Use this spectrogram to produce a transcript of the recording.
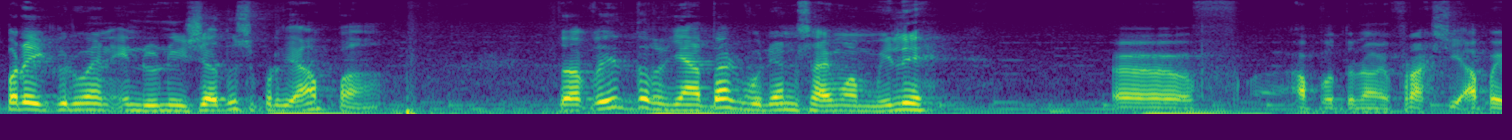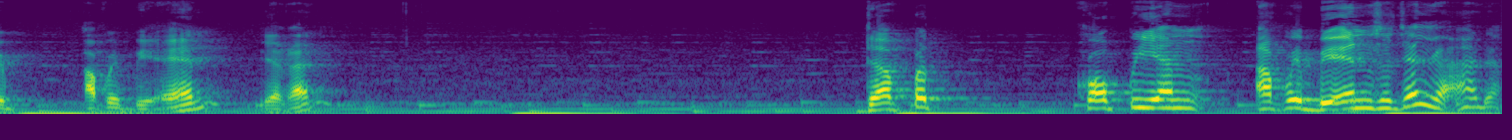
perekonomian Indonesia itu seperti apa. Tapi ternyata kemudian saya memilih uh, apa tuh namanya fraksi AP, APBN, ya kan? Dapat kopian APBN saja nggak ada.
